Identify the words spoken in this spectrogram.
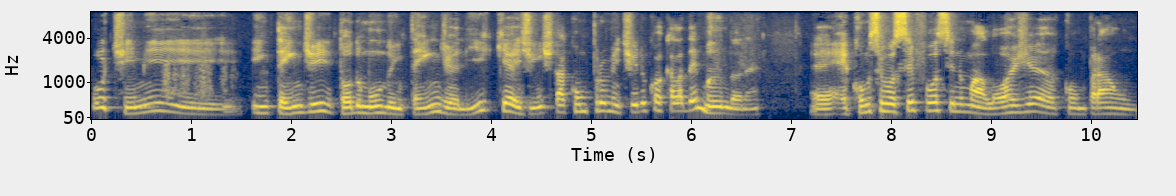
o time entende, todo mundo entende ali que a gente está comprometido com aquela demanda, né? É, é, como se você fosse numa loja comprar um,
